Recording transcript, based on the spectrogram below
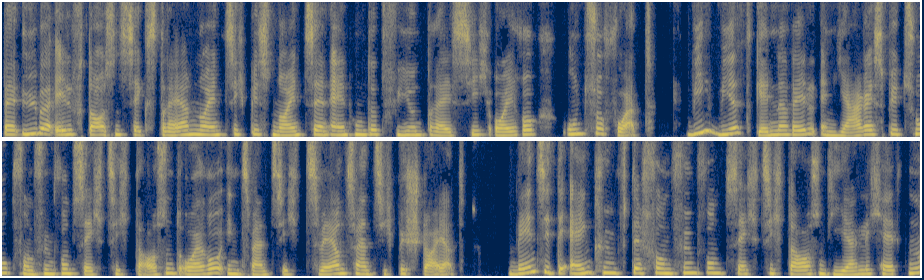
bei über 11.693 bis 19.134 Euro und so fort. Wie wird generell ein Jahresbezug von 65.000 Euro in 2022 besteuert? Wenn Sie die Einkünfte von 65.000 jährlich hätten,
